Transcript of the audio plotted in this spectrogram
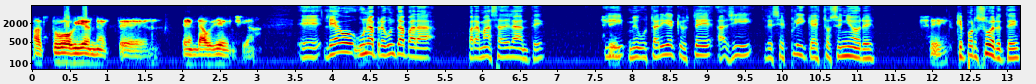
actuó bien este, en la audiencia. Eh, le hago una pregunta para, para más adelante y me gustaría que usted allí les explique a estos señores Sí, que por suerte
